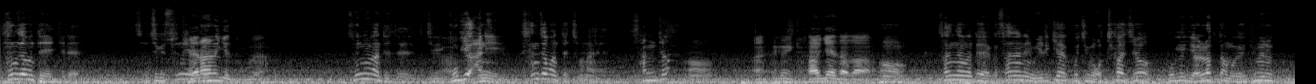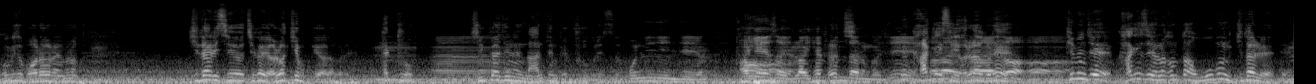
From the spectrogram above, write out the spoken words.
상점한테 얘기를 해 저기 손님 걔라는 게 누구야? 손님한테 이제 저기 아. 고기 아니 상점한테 전화해 상점? 어, 아, 그러니까 가게에다가 어. 상점한테 그 사장님 이렇게 해갖고 지금 어떻게 하죠? 고객 연락도 안 오게 그러면 거기서 뭐라 그러면은 음. 기다리세요 제가 연락해 볼게요 라 그래 100% 음. 아. 지금까지는 나한테는 100% 그랬어 본인이 이제 연- 가게에서 어, 연락해 그렇지. 본다는 거지. 그 가게에서 전화- 연락을 해. 전화해서, 어, 어. 그러면 이제 가게에서 연락하면 또 5분 기다려야 돼 음.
